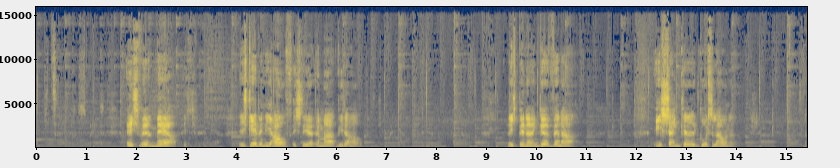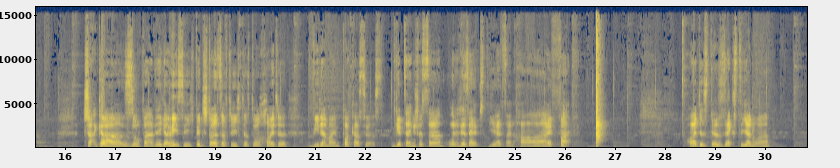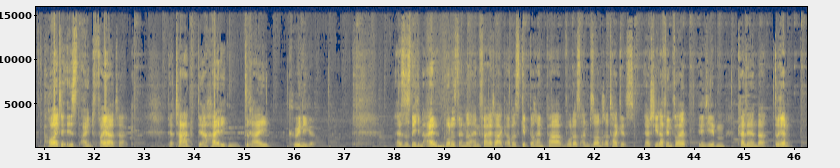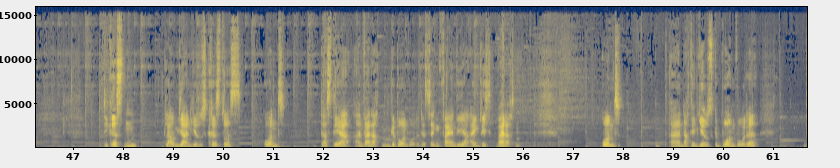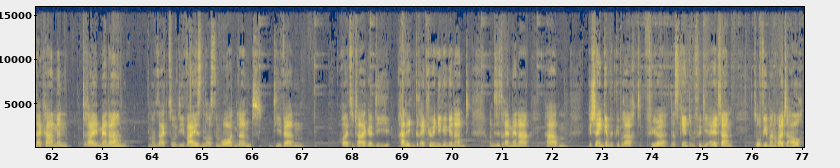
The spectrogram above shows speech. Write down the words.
Ich will mehr. Ich will mehr. Ich gebe nie auf. Ich stehe immer wieder auf. Ich bin ein Gewinner. Ich schenke gute Laune. Chaka, super mega mäßig. Ich bin stolz auf dich, dass du auch heute wieder meinen Podcast hörst. Gib deinen Geschwistern oder dir selbst jetzt ein High Five. Heute ist der 6. Januar. Heute ist ein Feiertag. Der Tag der heiligen drei Könige. Es ist nicht in allen Bundesländern ein Feiertag, aber es gibt noch ein paar, wo das ein besonderer Tag ist. Er steht auf jeden Fall in jedem Kalender drin. Die Christen glauben ja an Jesus Christus und dass der an Weihnachten geboren wurde. Deswegen feiern wir ja eigentlich Weihnachten. Und äh, nachdem Jesus geboren wurde, da kamen drei Männer, man sagt so die Weisen aus dem Morgenland, die werden heutzutage die heiligen drei Könige genannt. Und diese drei Männer haben Geschenke mitgebracht für das Kind und für die Eltern, so wie man heute auch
